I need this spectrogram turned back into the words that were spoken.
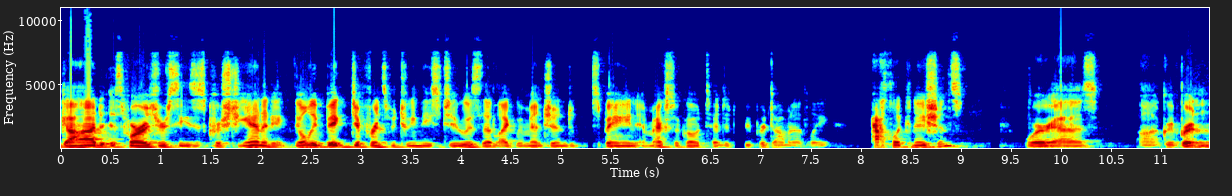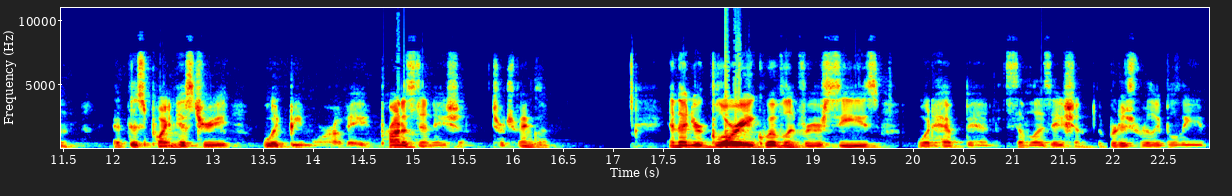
God, as far as your C's, is Christianity. The only big difference between these two is that, like we mentioned, Spain and Mexico tended to be predominantly Catholic nations, whereas uh, Great Britain, at this point in history, would be more of a Protestant nation, Church of England. And then your glory equivalent for your C's would have been civilization. The British really believed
